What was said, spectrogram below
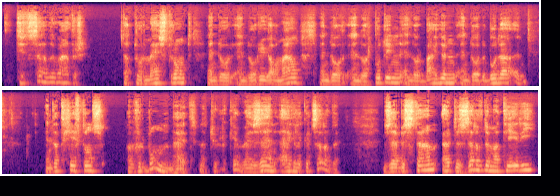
Het is hetzelfde water dat door mij stroomt en door, en door u allemaal en door, en door Poetin en door Biden en door de Boeddha. En, en dat geeft ons een verbondenheid natuurlijk. Hè. Wij zijn eigenlijk hetzelfde. Zij bestaan uit dezelfde materie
